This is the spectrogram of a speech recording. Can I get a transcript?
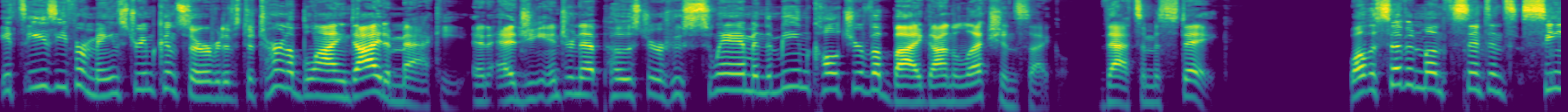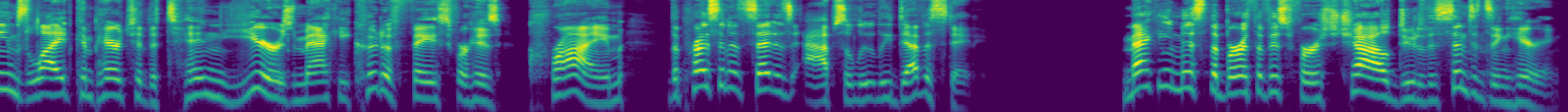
It's easy for mainstream conservatives to turn a blind eye to Mackey, an edgy internet poster who swam in the meme culture of a bygone election cycle. That's a mistake. While the seven month sentence seems light compared to the 10 years Mackey could have faced for his crime, the precedent set is absolutely devastating. Mackey missed the birth of his first child due to the sentencing hearing,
